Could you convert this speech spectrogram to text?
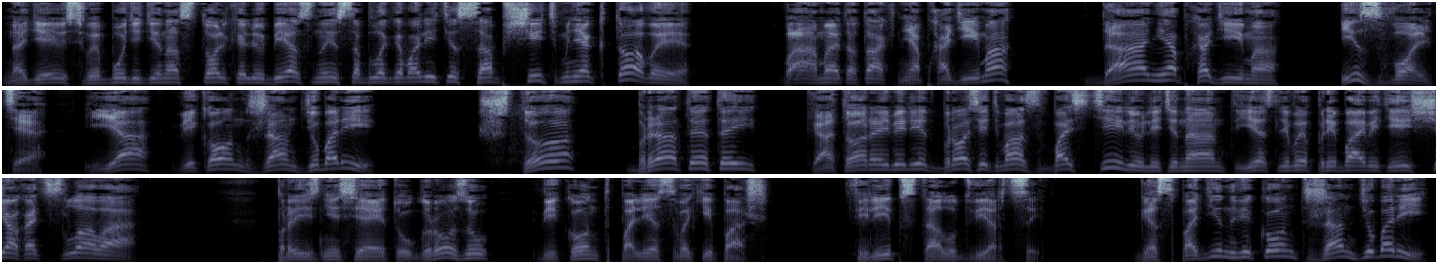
надеюсь, вы будете настолько любезны и соблаговолите сообщить мне, кто вы». «Вам это так необходимо?» «Да, необходимо». «Извольте, я Викон Жан Дюбари». «Что? Брат этой...» «Который велит бросить вас в Бастилию, лейтенант, если вы прибавите еще хоть слово!» Произнеся эту угрозу, Виконт полез в экипаж. Филипп стал у дверцы. «Господин Виконт Жан Дюбари,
